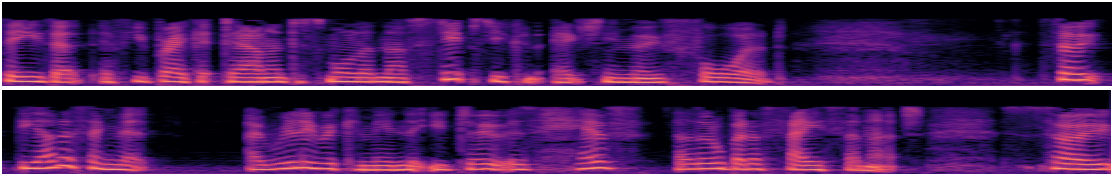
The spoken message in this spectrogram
see that if you break it down into small enough steps, you can actually move forward. So the other thing that I really recommend that you do is have a little bit of faith in it. So,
